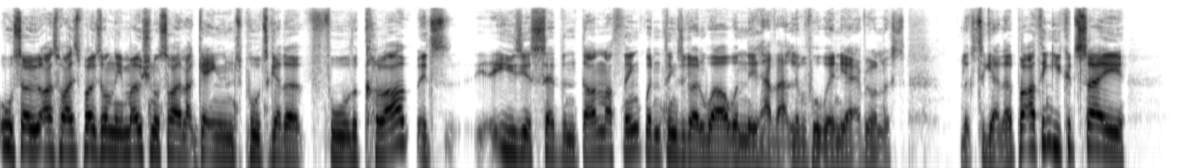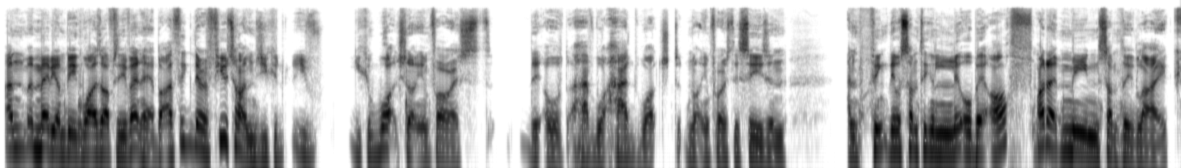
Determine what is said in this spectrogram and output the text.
also, I suppose- I suppose on the emotional side, like getting them to pull together for the club, it's easier said than done. I think when things are going well, when they have that Liverpool win, yeah, everyone looks looks together. But I think you could say, and maybe I'm being wise after the event here, but I think there are a few times you could you've you could watch Nottingham Forest or have what had watched Nottingham Forest this season and think there was something a little bit off. I don't mean something like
